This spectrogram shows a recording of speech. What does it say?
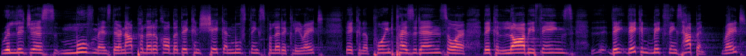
religious movements. They're not political, but they can shake and move things politically, right? They can appoint presidents or they can lobby things. They, they can make things happen, right?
